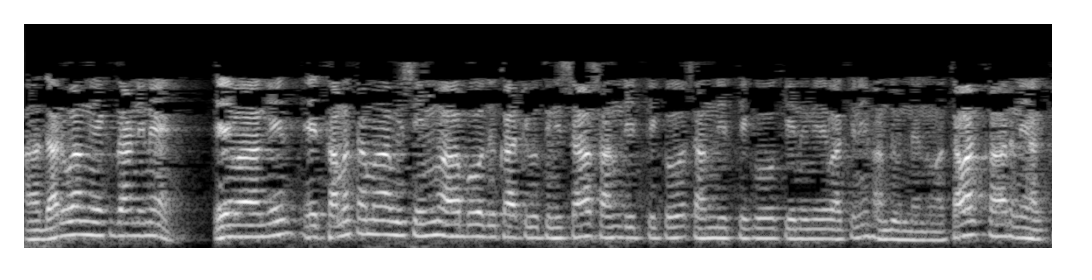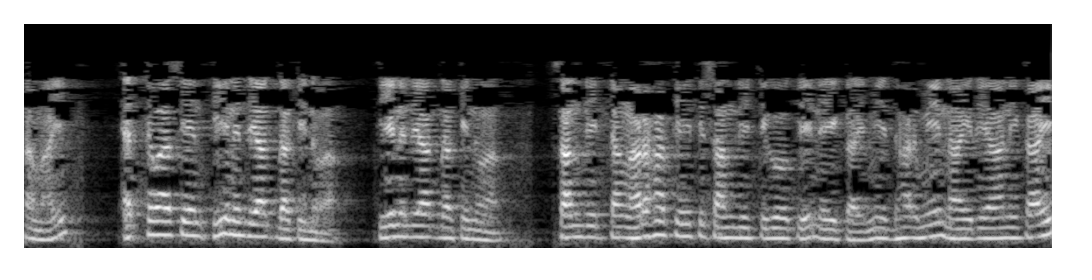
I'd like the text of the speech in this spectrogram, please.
ආ දරුවන් ඒක දන්නේ නැහැ. ඒ වාගේ ඒ තම තමා විසින්ම ආબોධ කටයුතු නිසා සම්දිත්තිකෝ සම්දිත්තිකෝ කියන මේ වචනේ හඳුන්වනවා. තවත් කාරණයක් තමයි ඇත්ත වශයෙන් තියෙන දෙයක් දකිනවා. තියෙන දෙයක් දකිනවා. සම්දිත්තං අරහතේති සම්දිත්තිකෝ කියන එකයි. මේ ධර්මයේ නෛර්යානිකයි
